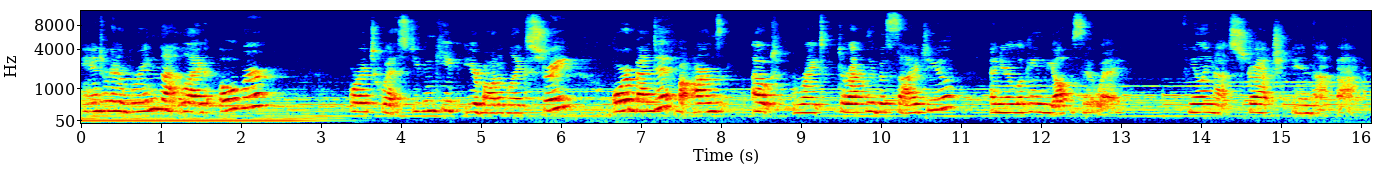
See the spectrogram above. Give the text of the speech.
And we're gonna bring that leg over for a twist. You can keep your bottom leg straight or bend it, but arms out right directly beside you and you're looking the opposite way. Feeling that stretch in that back.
